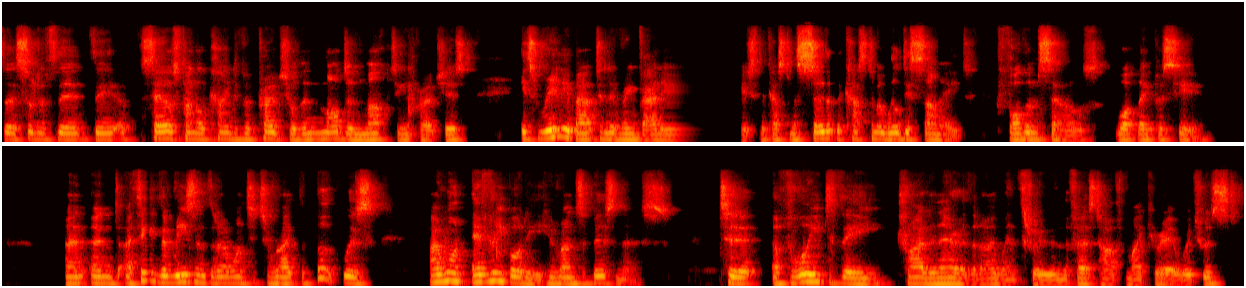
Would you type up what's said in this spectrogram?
the sort of the, the sales funnel kind of approach or the modern marketing approach is it's really about delivering value to the customer so that the customer will decide for themselves what they pursue. And, and I think the reason that I wanted to write the book was I want everybody who runs a business to avoid the trial and error that I went through in the first half of my career, which was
